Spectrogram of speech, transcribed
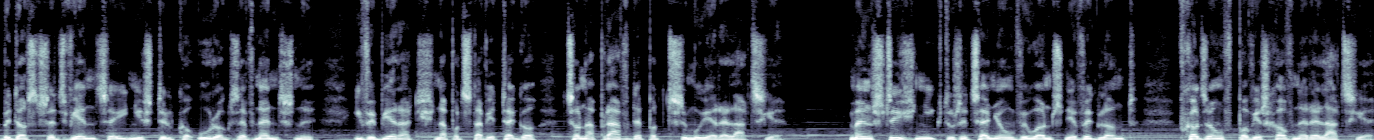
by dostrzec więcej niż tylko urok zewnętrzny i wybierać na podstawie tego, co naprawdę podtrzymuje relacje. Mężczyźni, którzy cenią wyłącznie wygląd, wchodzą w powierzchowne relacje,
